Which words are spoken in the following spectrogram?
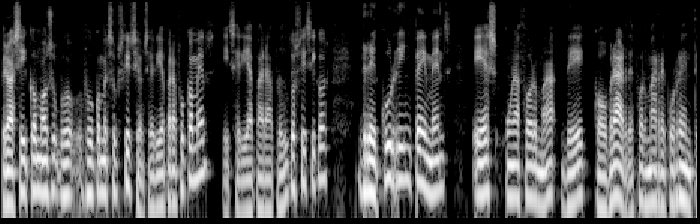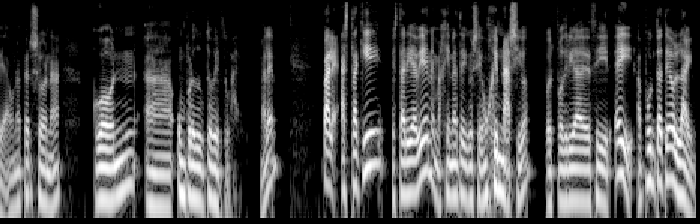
Pero así como WooCommerce Subscription sería para WooCommerce y sería para productos físicos, Recurring Payments es una forma de cobrar de forma recurrente a una persona con ah, un producto virtual, ¿vale? Vale, hasta aquí estaría bien. Imagínate que sea un gimnasio, pues podría decir, hey, apúntate online.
